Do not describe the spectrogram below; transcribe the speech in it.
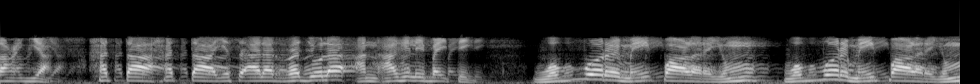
லஹ்யா ஹத்தா ஹத்தா யஸ்அல ரஜுல அன் அஹ்லி பைத்தி ஒவ்வொரு மெய்ப்பாளரையும் ஒவ்வொரு மெய்ப்பாளரையும்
